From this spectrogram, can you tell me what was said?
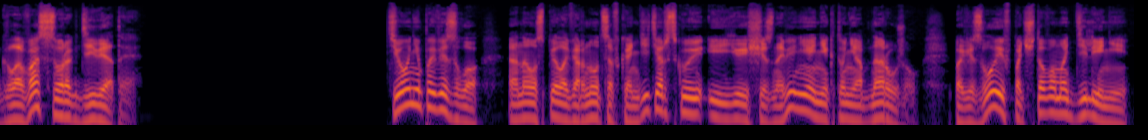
Глава 49 Тионе повезло, она успела вернуться в кондитерскую, и ее исчезновение никто не обнаружил. Повезло и в почтовом отделении,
